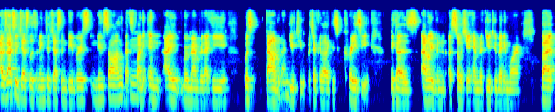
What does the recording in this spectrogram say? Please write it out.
I was actually just listening to Justin Bieber's new song. That's mm. funny, and I remember that he was founded on YouTube, which I feel like is crazy because I don't even associate him with YouTube anymore. But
